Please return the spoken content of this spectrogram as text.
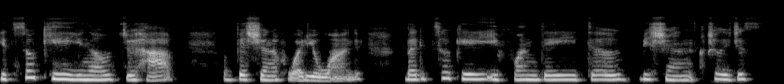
It's okay, you know, to have a vision of what you want, but it's okay if one day the vision actually just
